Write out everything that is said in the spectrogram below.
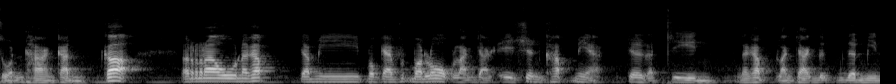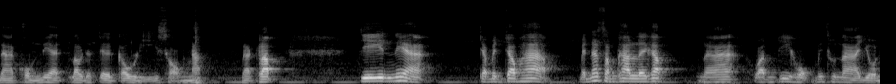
สวนทางกัน ก็เรานะครับจะมีโปรแกรมฟุตบอลโลกหลังจากเอเชียนคัพเนี่ย เจอกับจีนนะครับ หลังจากเดือนมีนาคมเนี่ยเราจะเจอเกาหลี 2 นัดนะครับ จีนเนี่ยจะเป็นเจ้าภาพเป็นนัดสำคัญเลยครับนะวันที่ 6 มิถุนายน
